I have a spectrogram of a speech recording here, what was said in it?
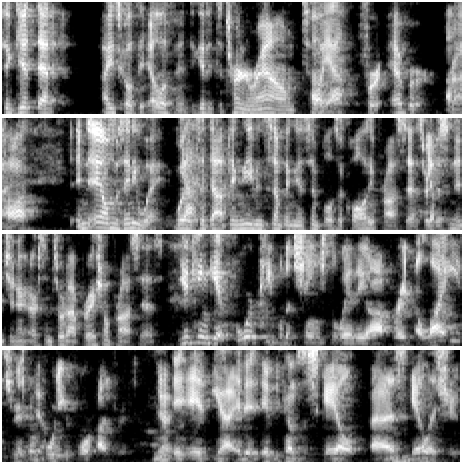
to get that I used to call it the elephant to get it to turn around. To Oh, yeah. forever. Right. Uh-huh. In, in almost any way, whether Yeah. it's adopting even something as simple as a quality process or Yep. just an engineer or some sort of operational process. You can get four people to change the way they operate a lot easier than Yeah. 40 or 400. Yeah. It, it, yeah, it, it becomes a scale uh, Mhm. scale issue.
